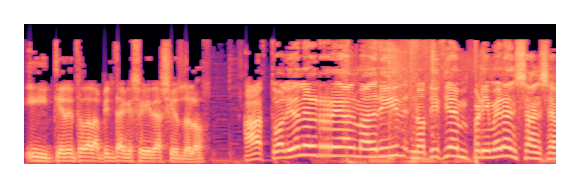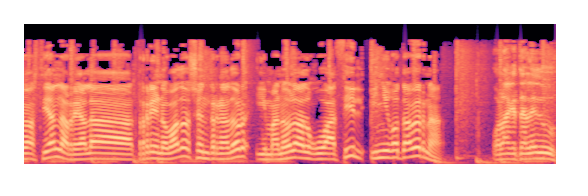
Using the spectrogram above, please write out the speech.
y tiene toda la pinta de que seguirá siéndolo. Actualidad en el Real Madrid, noticia en primera en San Sebastián, la Real ha renovado su entrenador Imanol Alguacil, Íñigo Taberna. Hola, ¿qué tal Edu?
